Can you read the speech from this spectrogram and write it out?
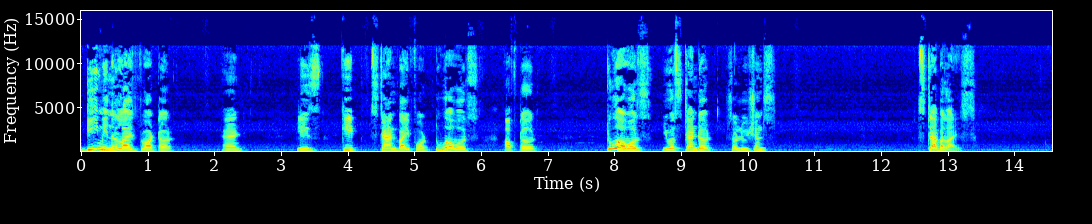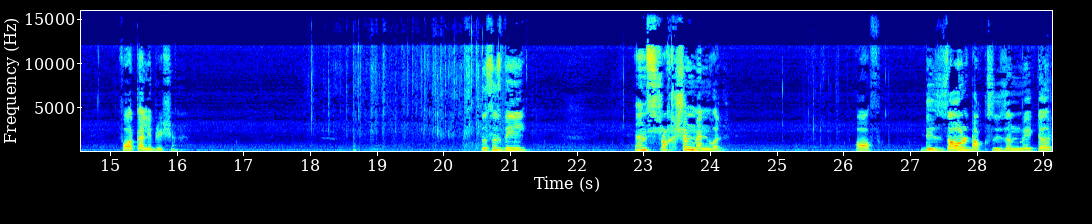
demineralized water and please keep standby for 2 hours. After 2 hours your standard solutions stabilize for calibration This is the instruction manual of dissolved oxygen meter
